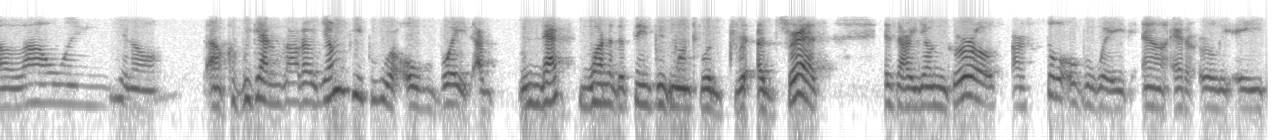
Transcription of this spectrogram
allowing you know, because we got a lot of young people who are overweight. I, and that's one of the things we want to addre- address. Is our young girls are so overweight uh, at an early age,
